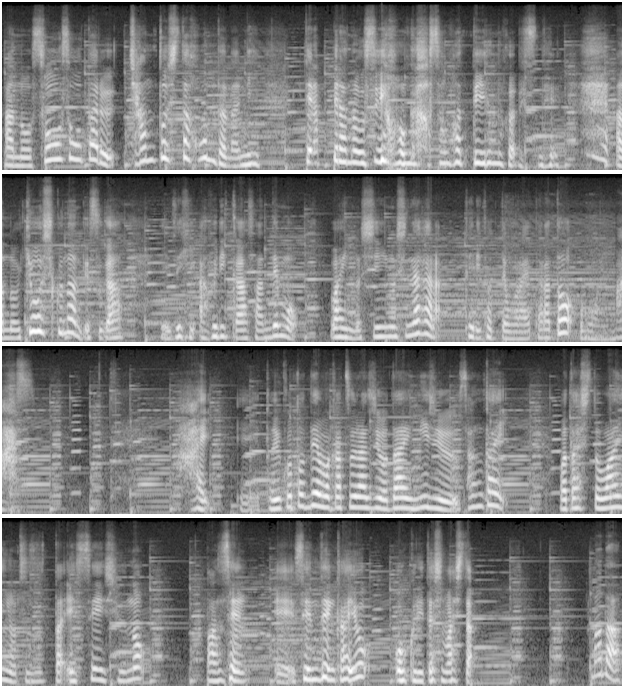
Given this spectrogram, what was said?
あの、そうそうたるちゃんとした本棚に、ペラペラの薄い本が挟まっているのがですね、あの、恐縮なんですが、えー、ぜひアフリカーさんでもワインの試飲をしながら手に取ってもらえたらと思います。はい、えーということで若津ラジオ第23回私とワインを綴ったエッセイ集の番宣、えー宣伝会をお送りいたしましたまだ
